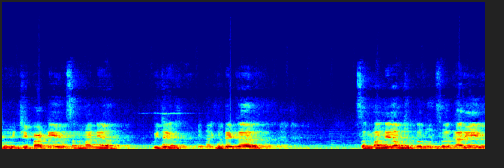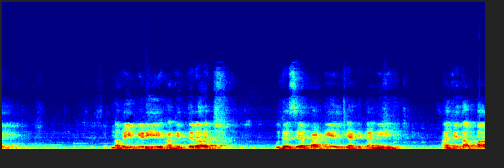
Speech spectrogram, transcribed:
रोहितजी पाटील सन्मान्य विजय मुटेकर सन्मान्य आमचे तरुण सहकारी नवी पिढी आदित्यराज उदयसिंह पाटील या ठिकाणी अजित अप्पा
